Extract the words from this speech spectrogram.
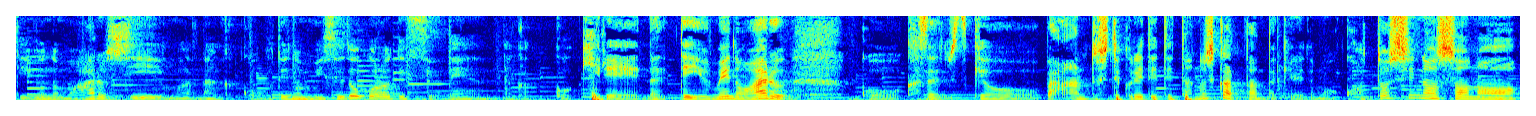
っていうのもあるし、まあ、なんかこう腕の見せ所ですよね。なんかこう綺麗なっていう目のあるこう飾り付けをバーンとしてくれてて楽しかったんだけれども今年のその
